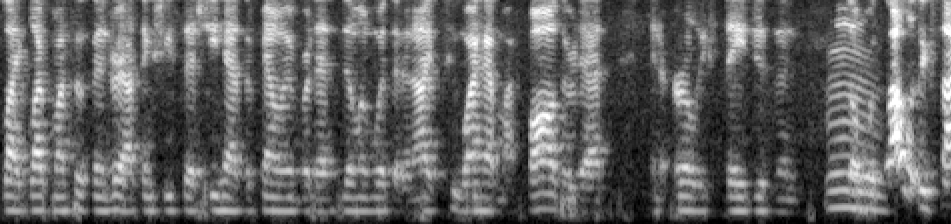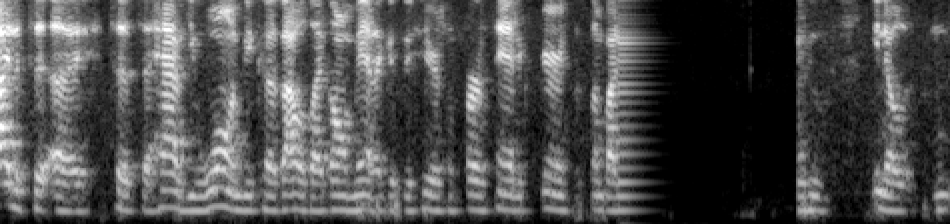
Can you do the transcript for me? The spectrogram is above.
like like my sister Andrea, I think she said she has a family member that's dealing with it, and I too, I have my father that's in early stages, and so, Mm, so I was excited to uh to to have you on because I was like, oh man, I get to hear some firsthand experience of somebody who's you know in,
